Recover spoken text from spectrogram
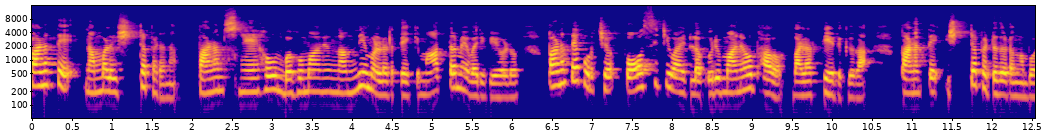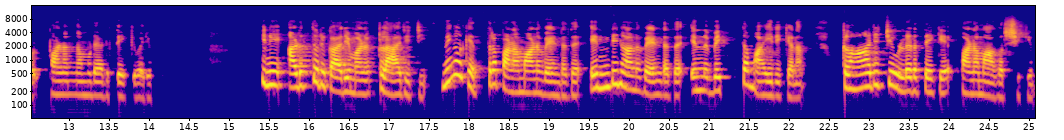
പണത്തെ നമ്മൾ ഇഷ്ടപ്പെടണം. പണം സ്നേഹവും ബഹുമാനവും നന്ദിയുമുള്ളിടത്തേക്ക് മാത്രമേ വരികയുള്ളൂ. പണത്തെക്കുറിച്ച് പോസിറ്റീവായിട്ടുള്ള ഒരു മനോഭാവം വളർത്തിയെടുക്കുക. പണത്തെ ഇഷ്ടപ്പെട്ടു തുടങ്ങുമ്പോൾ പണം നമ്മുടെ അടുത്തേക്ക് വരും. ഇനി അടുത്തൊരു കാര്യമാണ് ക്ലാരിറ്റി. നിങ്ങൾക്ക് എത്ര പണമാണ് വേണ്ടത്? എന്തിനാണ് വേണ്ടത്? എന്ന് വ്യക്തമായിരിക്കണം. ക്ലാരിറ്റി ഉള്ളിടത്തേക്ക് പണം ആകർഷിക്കും.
